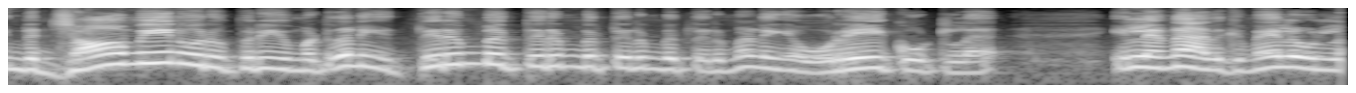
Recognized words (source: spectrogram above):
இந்த ஜாமீன் ஒரு பிரிவு மட்டும்தான் நீங்கள் திரும்ப திரும்ப திரும்ப திரும்ப நீங்கள் ஒரே கோர்ட்டில் இல்லைன்னா அதுக்கு மேலே உள்ள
